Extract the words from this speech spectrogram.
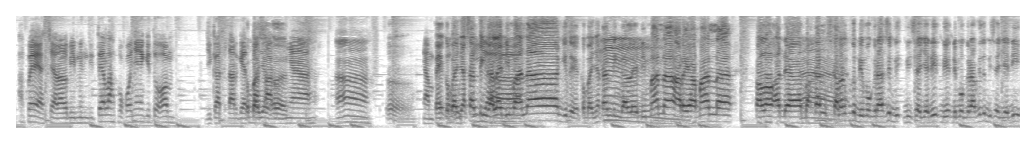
apa ya secara lebih mendetail lah pokoknya gitu om. Jika target Kebanyak- pasarnya ah, Eh, nyampe Kayak kebanyakan usia. tinggalnya di mana gitu ya? Kebanyakan Hmm. tinggalnya di mana, area mana? Kalau ada bahkan Nah. sekarang tuh demografi bi- bisa jadi di- demografi itu bisa jadi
